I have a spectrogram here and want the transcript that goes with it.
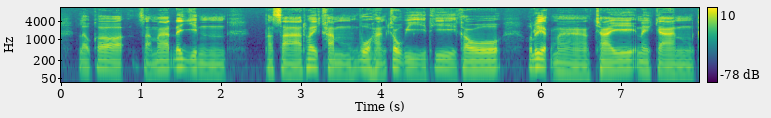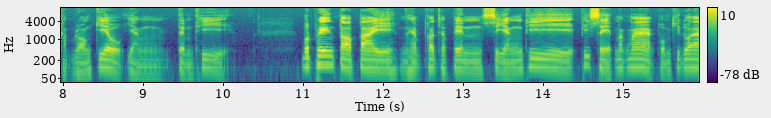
ๆแล้วก็สามารถได้ยินภาษาถ้อยคำโวหารกวีที่เขาเรียกมาใช้ในการขับร้องเกี้ยวอย่างเต็มที่ บทเพลงต่อไปนะครับก็จะเป็นเสียงที่พิเศษมากๆ ผมคิดว่า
